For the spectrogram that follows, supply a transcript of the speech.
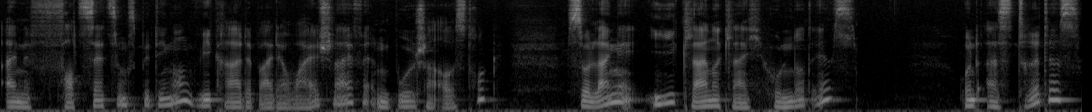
eine Fortsetzungsbedingung, wie gerade bei der While-Schleife, ein boolscher Ausdruck, solange i kleiner gleich 100 ist. Und als drittes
